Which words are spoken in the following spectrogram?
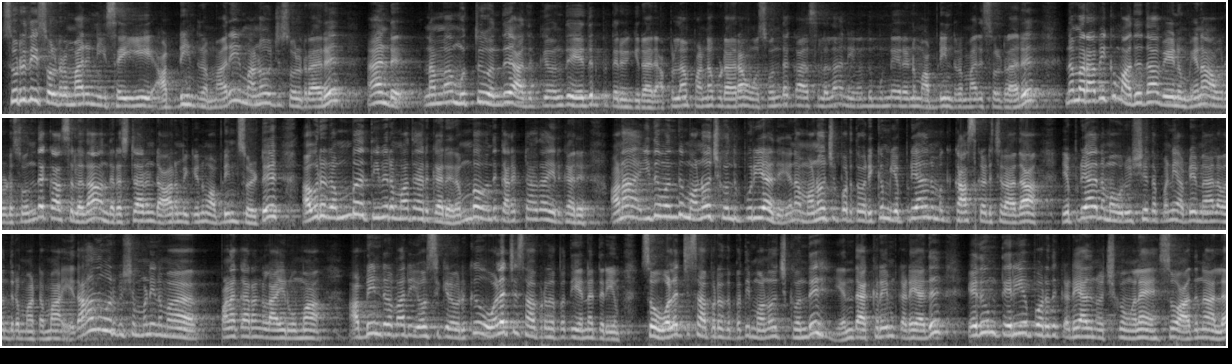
சுருதி சொல்கிற மாதிரி நீ செய் அப்படின்ற மாதிரி மனோஜ் சொல்கிறாரு அண்டு நம்ம முத்து வந்து அதுக்கு வந்து எதிர்ப்பு தெரிவிக்கிறாரு. அப்படிலாம் பண்ணக்கூடாது அவன் சொந்த காசில் தான் நீ வந்து முன்னேறணும் அப்படின்ற மாதிரி சொல்கிறாரு நம்ம ரவிக்கும் அதுதான் வேணும். ஏன்னா அவரோட சொந்த காசில் தான் அந்த ரெஸ்டாரண்ட் ஆரம்பிக்கணும் அப்படின்னு சொல்லிட்டு அவர் ரொம்ப தீவிரமாக தான் இருக்கார். ரொம்ப வந்து கரெக்டாக தான் இருக்கார். ஆனால் இது வந்து மனோஜ்க்கு வந்து புரியாது. ஏன்னா மனோஜ் பொறுத்த வரைக்கும் எப்படியாவது நமக்கு காசு கிடச்சிடாதா? எப்படியாவது நம்ம ஒரு விஷயத்தை பண்ணி அப்படியே மேலே வந்துட மாட்டோமா? ஏதாவது ஒரு விஷயம் பண்ணி நம்ம பணக்காரங்கள் ஆயிருவோமா அப்படின்ற மாதிரி யோசிக்கிறவருக்கு உழைச்சி சாப்பிட்ற சாப்பிட்றத பற்றி என்ன தெரியும்? ஸோ உழைச்சி சாப்பிட்றத பற்றி மனோஜ்க்கு வந்து எந்த அக்கறையும் கிடையாது. எதுவும் தெரிய போகிறது கிடையாதுன்னு வச்சுக்கோங்களேன். ஸோ அதனால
